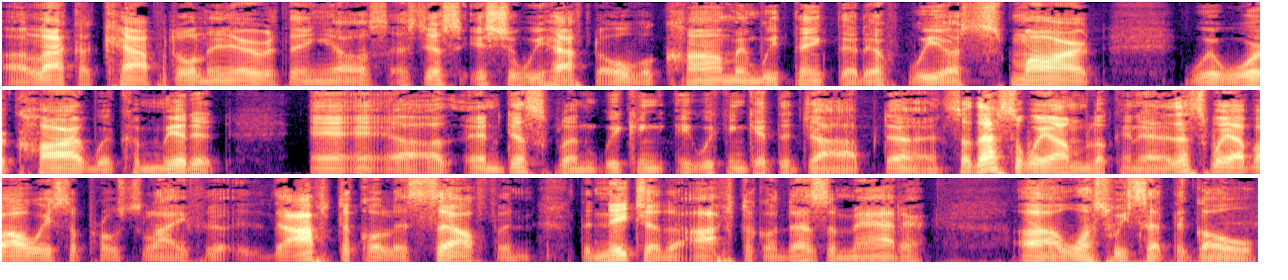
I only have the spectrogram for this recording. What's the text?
uh, lack of capital and everything else as just issue we have to overcome. And we think that if we are smart, we work hard, we're committed, and, uh, and disciplined, we can we can get the job done. So that's the way I'm looking at it. That's the way I've always approached life. The obstacle itself and the nature of the obstacle doesn't matter uh, once we set the goal.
